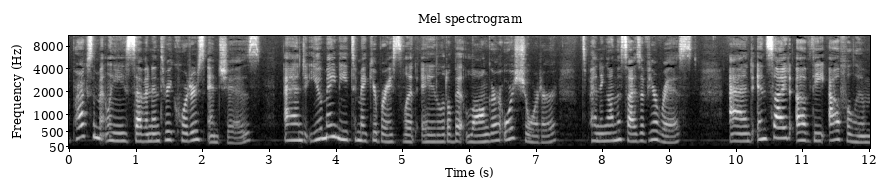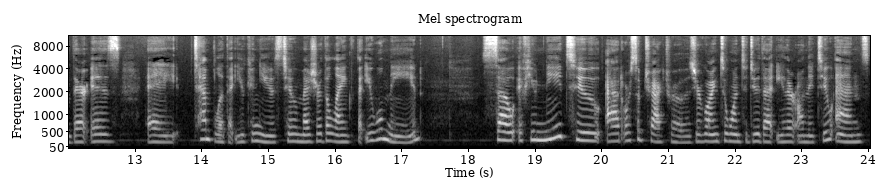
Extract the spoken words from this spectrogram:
approximately 7 and 3 quarters inches and you may need to make your bracelet a little bit longer or shorter depending on the size of your wrist and inside of the Alpha Loom, there is a template that you can use to measure the length that you will need. So if you need to add or subtract rows, you're going to want to do that either on the two ends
